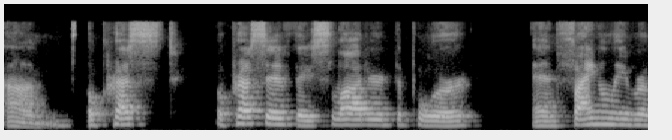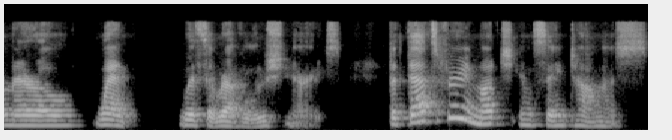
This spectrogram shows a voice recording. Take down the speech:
um, oppressed, oppressive. They slaughtered the poor. And finally, Romero went with the revolutionaries. But that's very much in St. Thomas.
